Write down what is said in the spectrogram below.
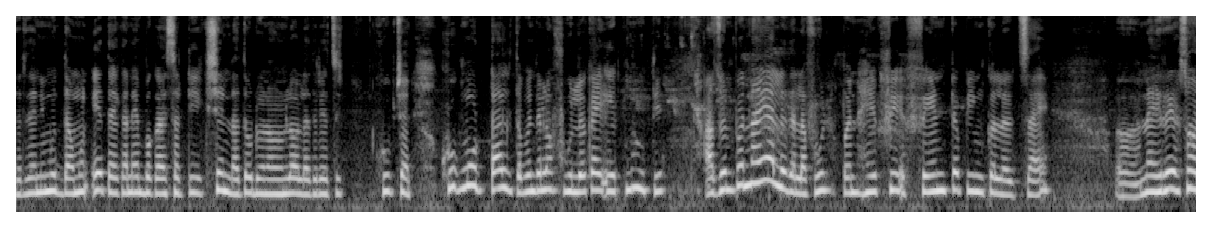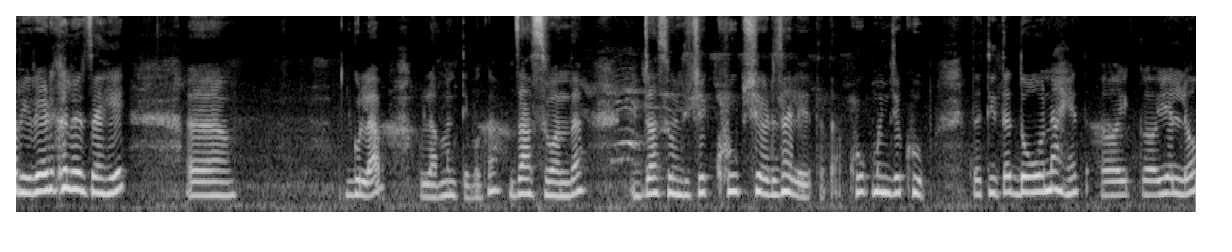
तर त्यांनी मुद्दामून येत आहे का नाही बघायसाठी? एक शेंडा तोडून आणून लावला. तर याचं खूप छान खूप मोठं आलं होतं पण त्याला फुलं काही येत नव्हती. अजून पण नाही आलं त्याला फुल पण हे फे फेंट पिंक कलरचं आहे. नाही रे सॉरी रेड कलरचं आहे हे. गुलाब. गुलाब म्हणते बघा जास्वंद. जास्वंदीचे खूप शेड झाले आहेत आता. खूप म्हणजे खूप. तर तिथं दोन आहेत. एक येल्लो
